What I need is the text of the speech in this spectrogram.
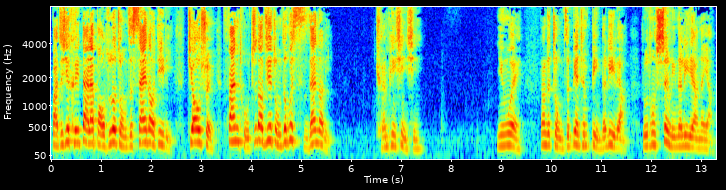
把这些可以带来饱足的种子塞到地里，浇水、翻土，知道这些种子会死在那里，全凭信心。因为让这种子变成饼的力量，如同圣灵的力量那样，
